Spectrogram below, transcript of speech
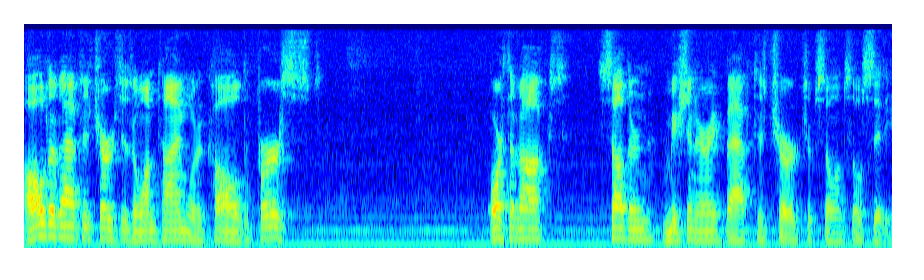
All the Baptist churches at one time were called the First Orthodox Southern Missionary Baptist Church of so and so city.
